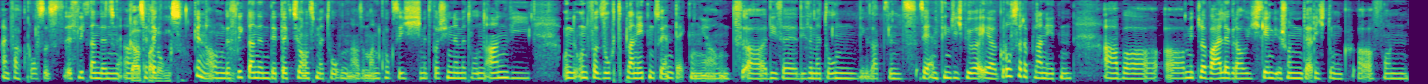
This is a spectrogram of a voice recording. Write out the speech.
einfach groß. Es, es liegt an den äh, Gasballons. Detek genau, und das liegt an den Detektionsmethoden. Also man guckt sich mit verschiedenen Methoden an, wie und, und versucht Planeten zu entdecken, ja. Und äh, diese diese Methoden, wie gesagt, sind sehr empfindlich für eher größere Planeten, aber äh, mittlerweile glaube ich gehen wir schon in der Richtung äh, von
